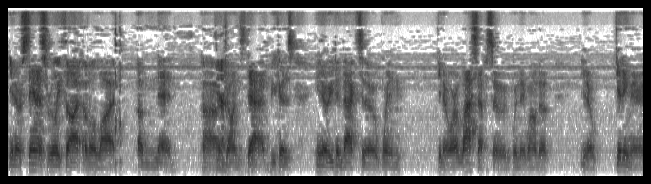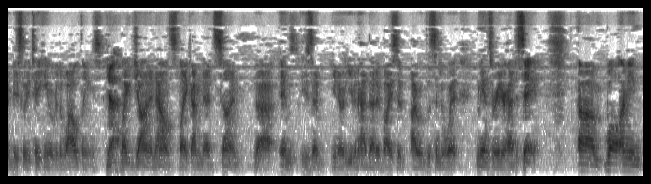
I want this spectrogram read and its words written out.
you know, Stannis really thought of a lot of Ned, uh, Yeah. Jon's dad, because, you know, even back to when, you know, our last episode, when they wound up, you know, getting there and basically taking over the wildlings. Yeah. Like Jon announced, like, I'm Ned's son. Uh, and he said, you know, he even had that advice that I would listen to what Mance Rayder had to say. Um, well, I mean,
